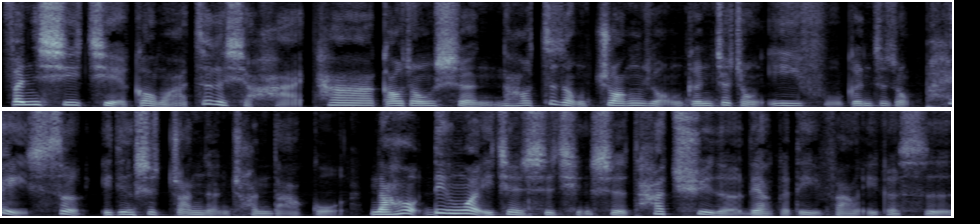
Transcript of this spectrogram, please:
分析结构嘛，这个小孩他高中生，然后这种妆容跟这种衣服跟这种配色一定是专人穿搭过。然后另外一件事情是他去了两个地方，一个是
